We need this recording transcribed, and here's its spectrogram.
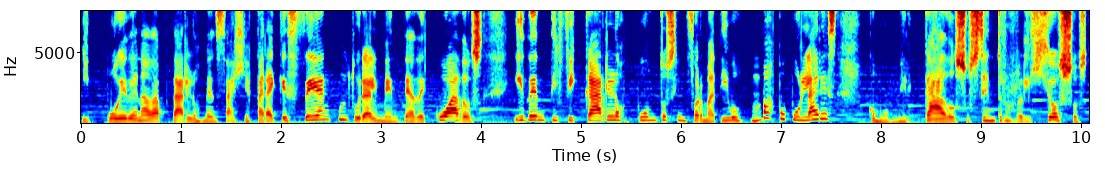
y pueden adaptar los mensajes para que sean culturalmente adecuados, identificar los puntos informativos más populares como mercados o centros religiosos,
